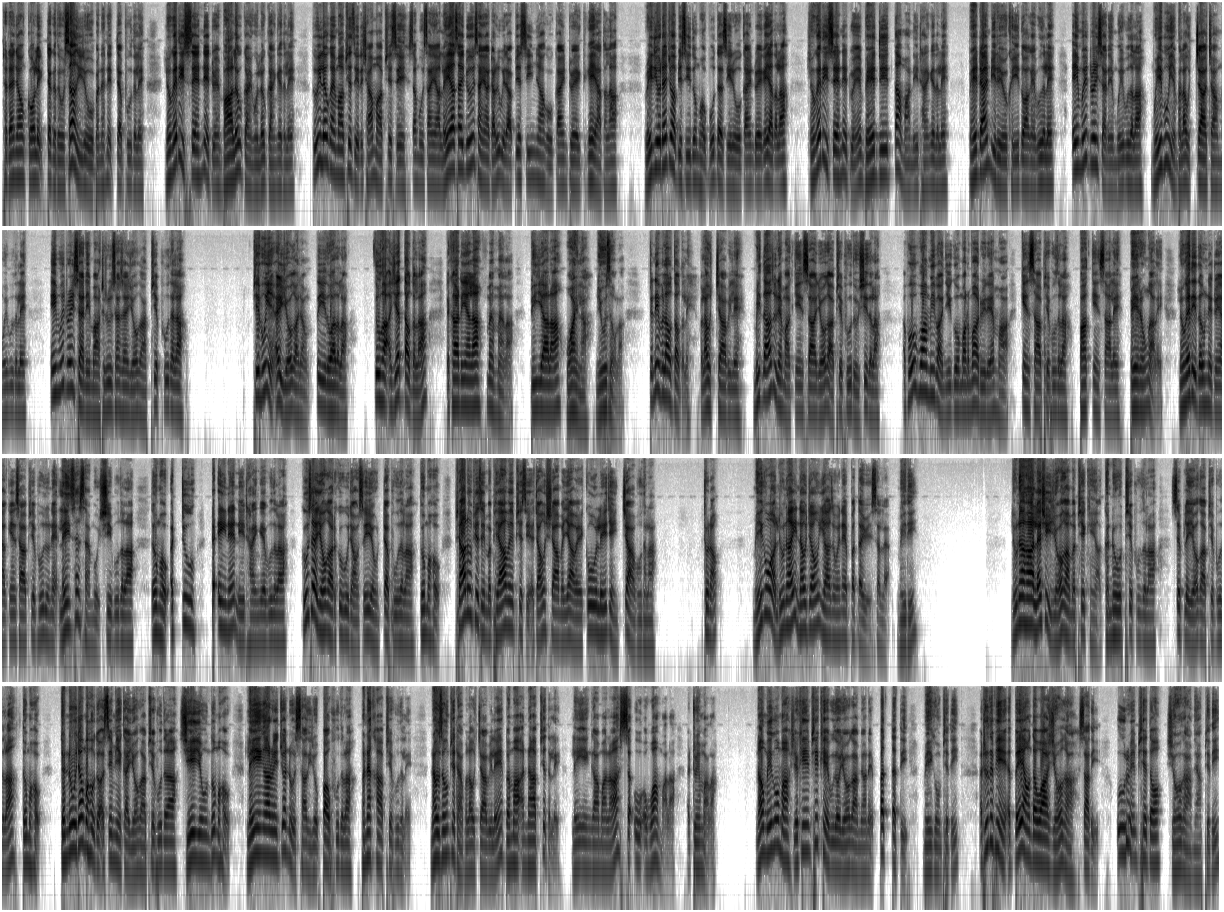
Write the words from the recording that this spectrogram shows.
ထက်တန်းကျောင်းကောလိပ်တက္ကသိုလ်စသည်တို့ကိုဘယ်နှစ်နှစ်တက်ဖူးသလဲလွန်ခဲ့သည့်10နှစ်အတွင်းဘာလောက်ကင်ကိုလောက်ကင်ခဲ့သလဲသူ၏လောက်ကင်မှာဖြစ်စေတခြားမှာဖြစ်စေစက်မှုဆိုင်ရာလေယာစိုက်ပျိုးရေးဆိုင်ရာဓာတုဗေဒပစ္စည်းများကိုကင်တွယ်ခဲ့ရသလားရေဒီယိုတက်ကြွပစ္စည်းသို့မဟုတ်ပိုးသက်ဆေးတို့ကိုကင်တွယ်ခဲ့ရသလားလွန်ခဲ့သည့်10နှစ်တွင်ဘယ်ဒေတာမှနေထိုင်ခဲ့သလဲဘယ်တိုင်းပြည်တွေကိုခရီးသွားခဲ့ဘူးသလဲအိမ်မွေးတရိษံတွေမွေးဘူးသလားမွေးဘူးရင်ဘလောက်ကြာကြာမွေးဘူးသလဲအိမ်မွေးတရိษံတွေမှာထူးထူးဆန်းဆန်းယောဂဖြစ်ဘူးသလား ဖြစ်ဘူးရင်အဲ့ယောဂကြောင့်သေသွားသလားသူဟာအရက်တောက်သလားတခါတရံလားမှန်မှန်လားဘီယာလားဝိုင်းလားမျိုးစုံလားတနေ့ဘလောက်တောက်တယ်လဲဘလောက်ကြာပြီလဲမိသားစုထဲမှာကင်ဆာယောဂဖြစ်ဘူးသူရှိသလားအဖိုးဖွားမိဘညီကိုမောင်နှမတွေထဲမှာကင်ဆာဖြစ်ဘူးသလားဘာကင်ဆာလဲဘယ်တော့ကလဲလွန်ခဲ့သည့်၃နှစ်တွင်းကကင်ဆာဖြစ်ဘူးသူနဲ့လိန်ဆက်ဆံမှုရှိဘူးသလားသို့မဟုတ်အတူတအိမ်နဲ့နေထိုင်ခဲ့ဘူးသလားကူးစက်ယောဂါတစ်ခုခုကြောင့်ဆေးရုံတက်ဘူးသလားသို့မဟုတ် ဖျားလို့ဖြစ်စေမဖျားပဲဖြစ်စေအကြောင်းရှာမရပဲကိုယ်လေးချိန်ကြဘူးသလားထို့နောက်မိကုံကလူနာ၏နောက်ကျောင်းရာဇဝင်နဲ့ပတ်သက်၍ဆက်လက်မေးသည်လူနာဟာလက်ရှိယောဂါမဖြစ်ခင်ကဂနိုဖြစ်ဘူးသလားစစ်ပလစ်ယောဂါဖြစ်ဘူးသလားသို့မဟုတ်ဂနိုကြောင့်မဟုတ်တော့အစင်းမြင့်ကယောဂါဖြစ်ဘူးသလားရေယုံသို့မဟုတ်လေရင်ကားတွင်ကြွတ်လို့စားစီတို့ပေါက်ဖူးသလားဘနက်ခဖြစ်ဖူးသလဲနောက်ဆုံးဖြစ်တာဘလောက်ကြာပြီလဲဘမအနာဖြစ်တယ်လေလေရင်ကားမလားစအိုအဝမလားအတွင်းမလား နောက်မေကုန်းမှာရခင်ဖြစ်ခဲ့ဘူးသောယောဂများနဲ့ပတ်သက်သည့်မေကုန်းဖြစ်သည်အထူးသဖြင့်အသေးအောင်တဝါယောဂစသည့်ဥရင်ဖြစ်သောယောဂများဖြစ်သည်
